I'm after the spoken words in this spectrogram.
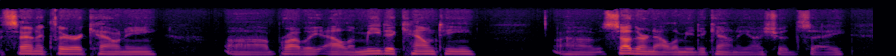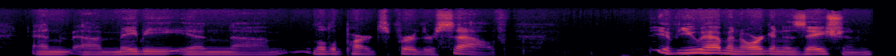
Santa Clara County, uh, probably Alameda County, uh, southern Alameda County, I should say, and uh, maybe in um, little parts further south if you have an organization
